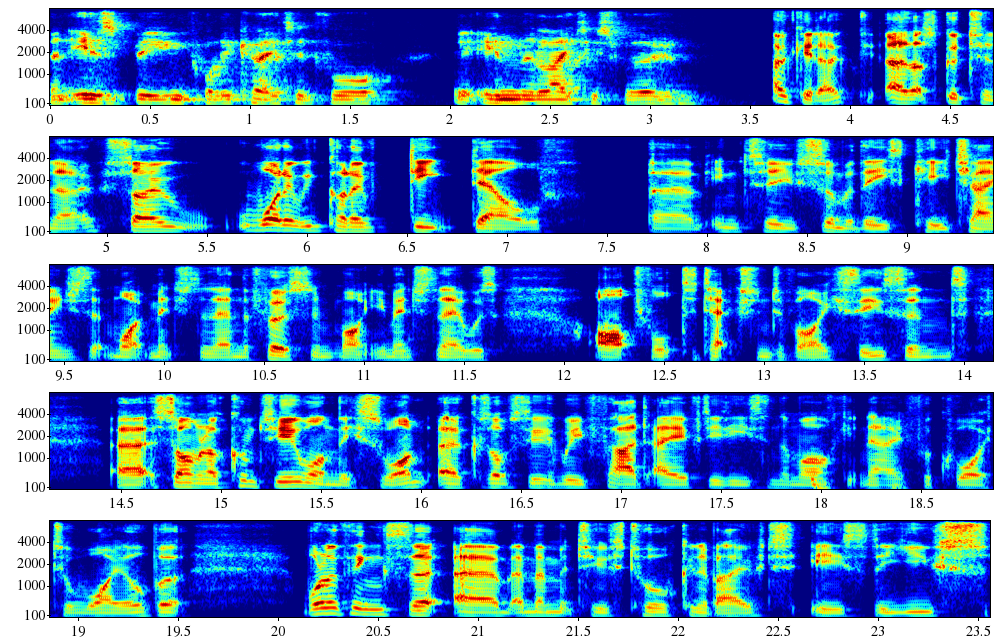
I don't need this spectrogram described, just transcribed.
and is being fully catered for in the latest version. Okay, uh, that's good to know. So, why don't we kind of deep delve um, into some of these key changes that Mike mentioned. Then the first thing Mike you mentioned there was arc fault detection devices, and uh, Simon, I'll come to you on this one because uh, obviously we've had AFDDs in the market now for quite a while, but one of the things that um, Amendment Two is talking about is the use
